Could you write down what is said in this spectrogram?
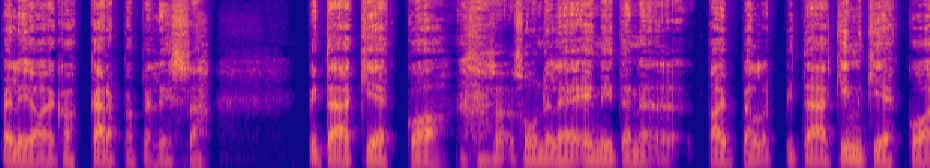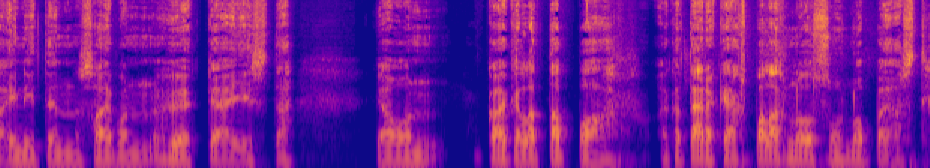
peliaika kärppäpelissä. Pitää kiekkoa suunnilleen eniten, tai pitääkin kiekkoa eniten Saivan hyökkäjistä, ja on kaikella tapaa aika tärkeäksi palaksi noussut nopeasti.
